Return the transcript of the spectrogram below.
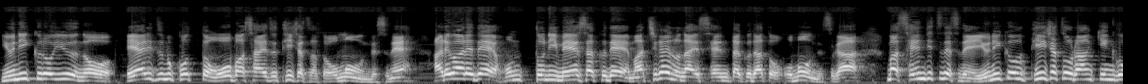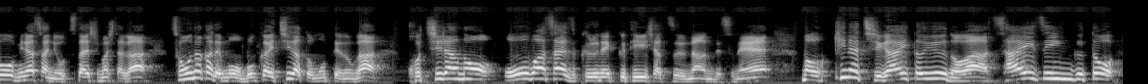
ユニクロ U のエアリズムコットンオーバーサイズ T シャツだと思うんですね。あれはあれで本当に名作で間違いのない選択だと思うんですが、まあ先日ですね、ユニクロの T シャツのランキングを皆さんにお伝えしましたが、その中でも僕が1位だと思っているのが、こちらのオーバーサイズクルネック T シャツなんですね。まあ大きな違いというのはサイジンングと、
